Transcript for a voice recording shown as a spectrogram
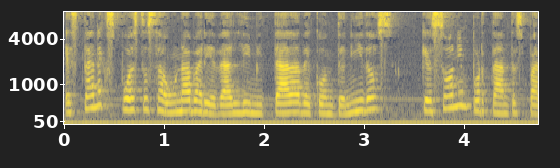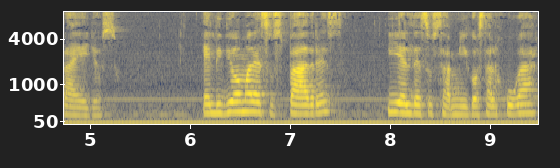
están expuestos a una variedad limitada de contenidos que son importantes para ellos. El idioma de sus padres y el de sus amigos al jugar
